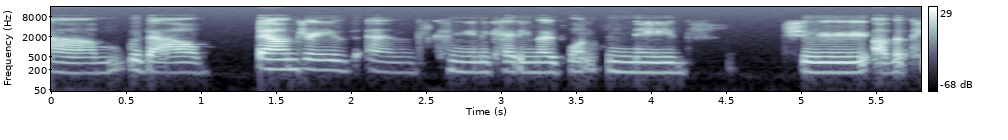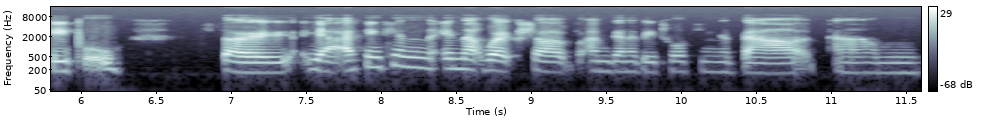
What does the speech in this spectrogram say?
um, with our boundaries and communicating those wants and needs to other people so yeah, I think in in that workshop, I'm going to be talking about um,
